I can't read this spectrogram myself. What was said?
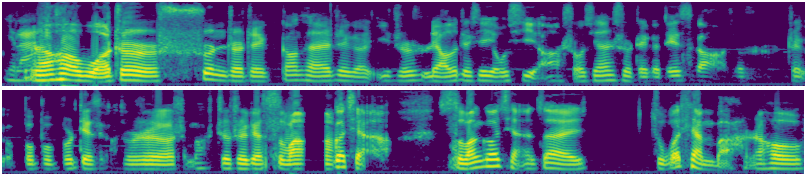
你来。然后我这儿顺着这刚才这个一直聊的这些游戏啊，首先是这个 Gone，就是这个不不不是 Gone，就是什么，就是这个死亡搁浅啊，死亡搁浅在昨天吧，然后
